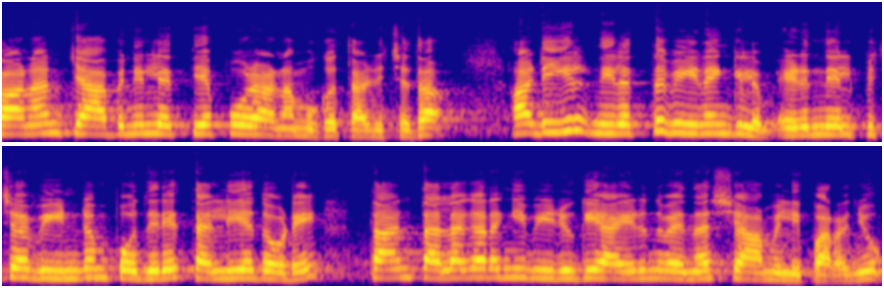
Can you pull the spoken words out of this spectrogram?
കാണാൻ ക്യാബിനിൽ എത്തിയപ്പോഴാണ് മുഖത്തടിച്ചത്. അടിയിൽ നിലത്ത് വീണെങ്കിലും എഴുന്നേൽപ്പിച്ച വീണ്ടും പൊതിരെ തല്ലിയതോടെ താൻ തലകറങ്ങി വീഴുകയായിരുന്നുവെന്ന് ശ്യാമിലി പറഞ്ഞു.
